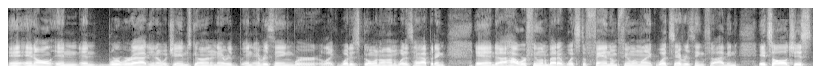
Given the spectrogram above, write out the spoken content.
and, and all and and where we're at, you know, with James Gunn and every and everything, we're like, what is going on, what is happening, and uh, how we're feeling about it. What's the fandom feeling like? What's everything? Feel? I mean, it's all just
